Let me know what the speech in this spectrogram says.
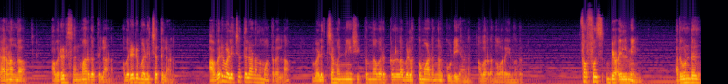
കാരണം എന്താ അവരൊരു സന്മാർഗത്തിലാണ് അവരൊരു വെളിച്ചത്തിലാണ്. അവർ വെളിച്ചത്തിലാണെന്ന് മാത്രമല്ല വെളിച്ചമന്വേഷിക്കുന്നവർക്കുള്ള വിളക്കുമാടങ്ങൾ കൂടിയാണ് അവർ എന്ന് പറയുന്നത്. ഫഫുസ് ബിൽമിൻ അതുകൊണ്ട്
